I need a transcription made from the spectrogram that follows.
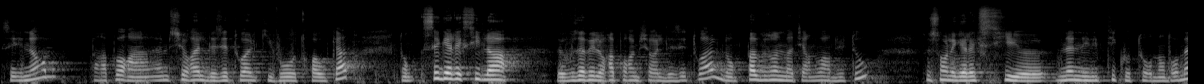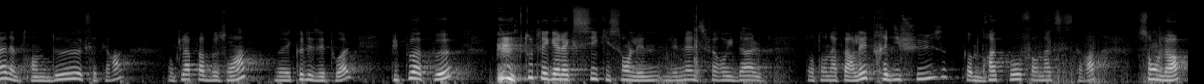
c'est énorme par rapport à un M sur L des étoiles qui vaut 3 ou 4. Donc ces galaxies-là, euh, vous avez le rapport M sur L des étoiles, donc pas besoin de matière noire du tout. Ce sont les galaxies euh, naines elliptiques autour d'Andromède, M32, etc. Donc là, pas besoin, vous n'avez que des étoiles. Puis peu à peu, toutes les galaxies qui sont les, naines sphéroïdales dont on a parlé, très diffuses, comme Draco, Fornax, etc., sont là.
